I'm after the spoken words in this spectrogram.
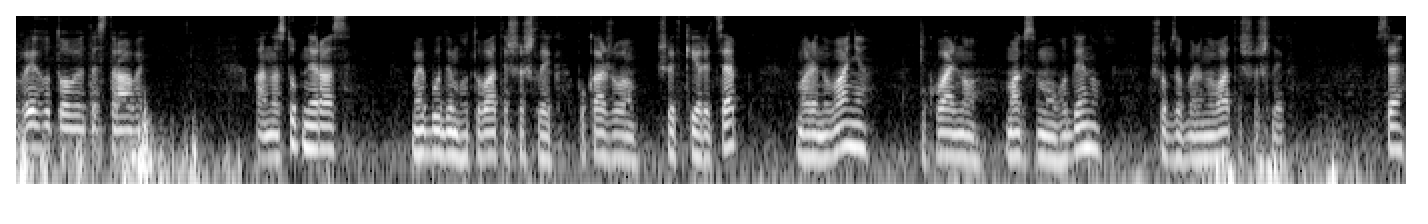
ви готуєте страви. А наступний раз ми будемо готувати шашлик. Покажу вам швидкий рецепт маринування, буквально максимум годину, щоб замаринувати шашлик. Все,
